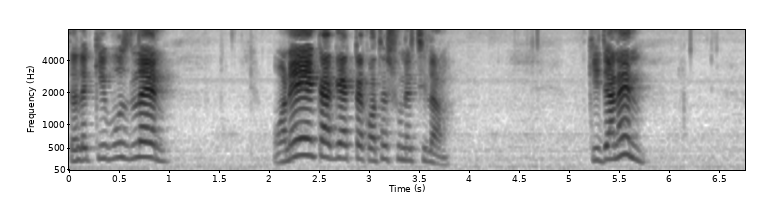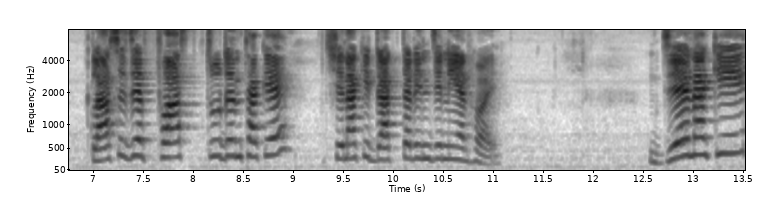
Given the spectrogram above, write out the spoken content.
তাহলে কি বুঝলেন? অনেক আগে একটা কথা শুনেছিলাম। কি জানেন? ক্লাসে যে ফার্স্ট স্টুডেন্ট থাকে, সে নাকি ডাক্তার ইঞ্জিনিয়ার হয়। যে নাকি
